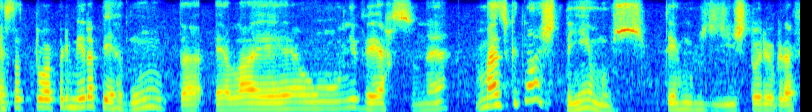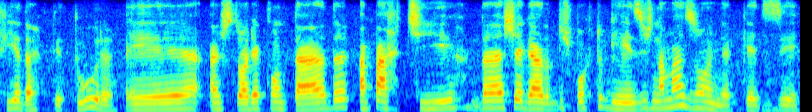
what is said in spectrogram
essa tua primeira pergunta, ela é um universo, né? Mas o que nós temos termos de historiografia da arquitetura, é a história contada a partir da chegada dos portugueses na Amazônia, quer dizer,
